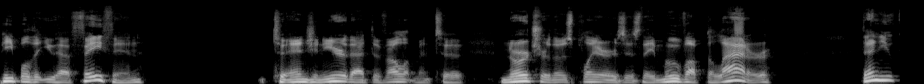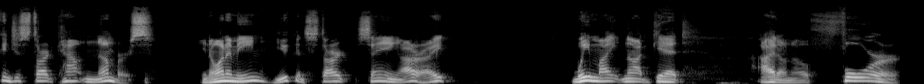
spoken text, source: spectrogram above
people that you have faith in to engineer that development, to nurture those players as they move up the ladder, then you can just start counting numbers. You know what I mean? You can start saying, all right, we might not get, I don't know, four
